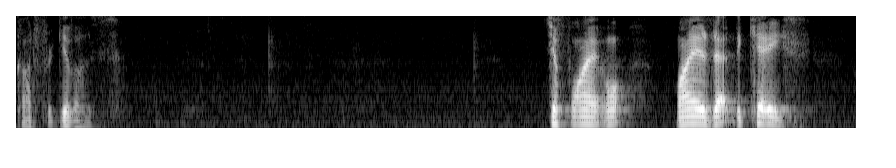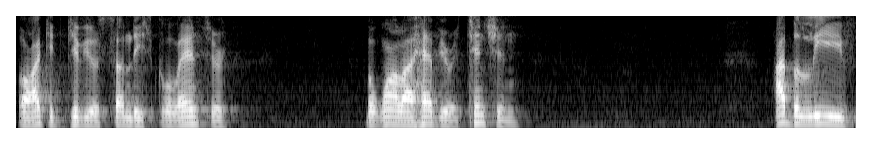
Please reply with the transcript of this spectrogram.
God, forgive us. Jeff, why, why is that the case? Oh, I could give you a Sunday school answer. But while I have your attention, I believe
